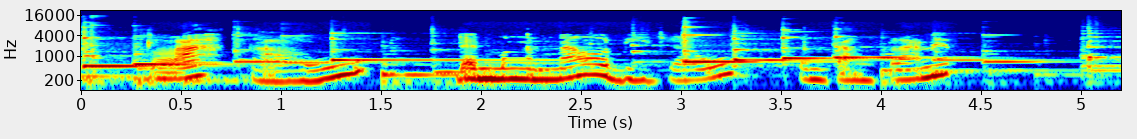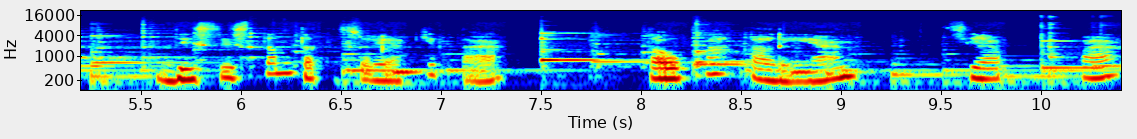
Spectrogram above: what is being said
Setelah tahu dan mengenal lebih jauh tentang planet di sistem tata surya kita, tahukah kalian siapa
